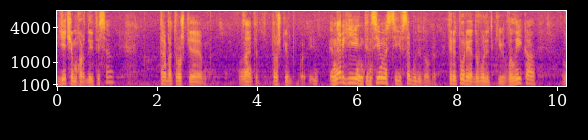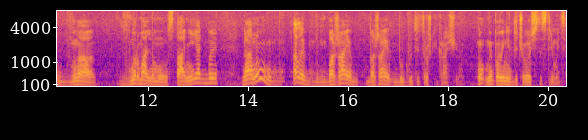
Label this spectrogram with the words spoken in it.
є чим гордитися. Треба трошки, знаєте, трошки енергії, інтенсивності і все буде добре. Територія доволі таки велика, вона в нормальному стані, якби. Да, ну, але бажає, бажає бути трошки кращою. Ну, ми повинні до чогось стрімитися.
